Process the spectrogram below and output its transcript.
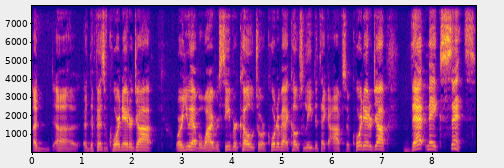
a, uh, a defensive coordinator job, or you have a wide receiver coach or a quarterback coach leave to take an offensive coordinator job, that makes sense.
